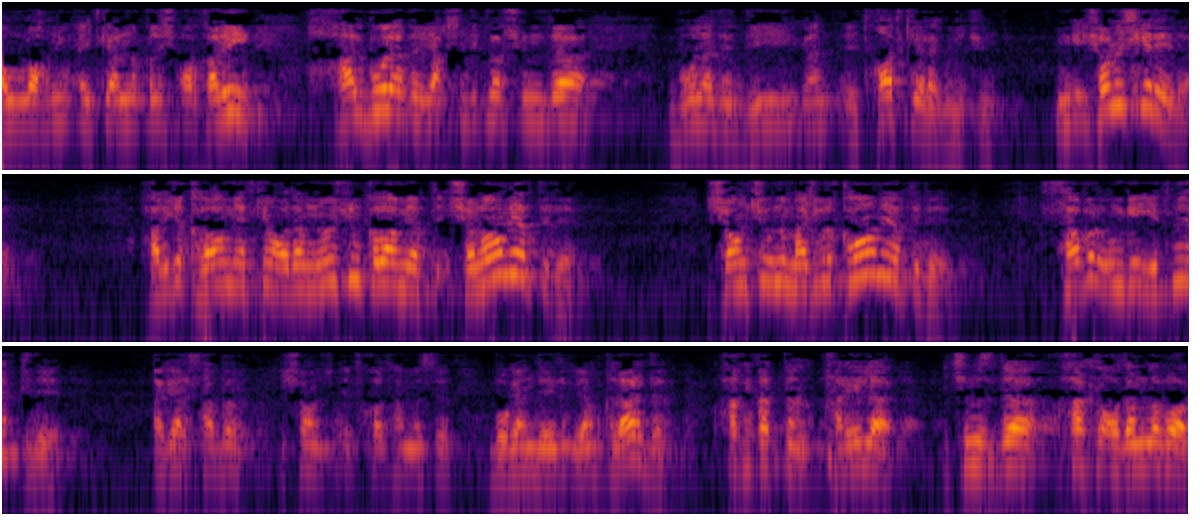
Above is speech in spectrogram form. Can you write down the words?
ollohning aytganini qilish orqali hal bo'ladi. Yaxshiliklar shunda bo'ladi degan e'tiqod kerak uning uchun. Unga ishonish kerak edi. Haligi qilolmayotgan odam nima uchun qilolmayapti? Ishonolmayaptida ishonchi uni majbur qilolmayaptida sabr unga yetmayaptida agar sabr ishonch e'tiqod hammasi bo'lganda edi u ham qilardi. Haqiqatdan qaranglar ichimizda har xil odamlar bor.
